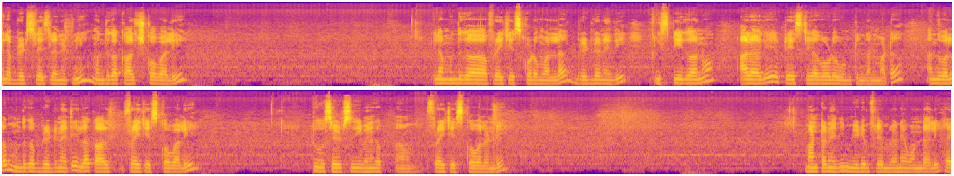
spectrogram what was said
ఇలా బ్రెడ్ స్లైస్లన్నింటినీ ముందుగా కాల్చుకోవాలి. ఇలా ముందుగా ఫ్రై చేసుకోవడం వల్ల బ్రెడ్ అనేది క్రిస్పీగాను అలాగే టేస్టీగా కూడా ఉంటుందన్నమాట. అందువల్ల ముందుగా బ్రెడ్ని అయితే ఇలా కాల్ ఫ్రై చేసుకోవాలి. టూ సైడ్స్ ఈవెన్గా ఫ్రై చేసుకోవాలండి. మంట అనేది మీడియం ఫ్లేమ్లోనే ఉండాలి. హై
